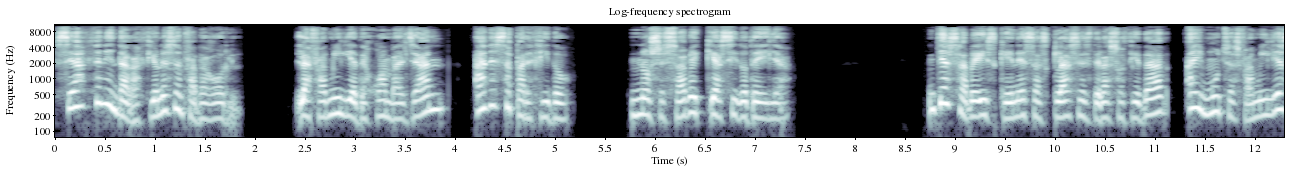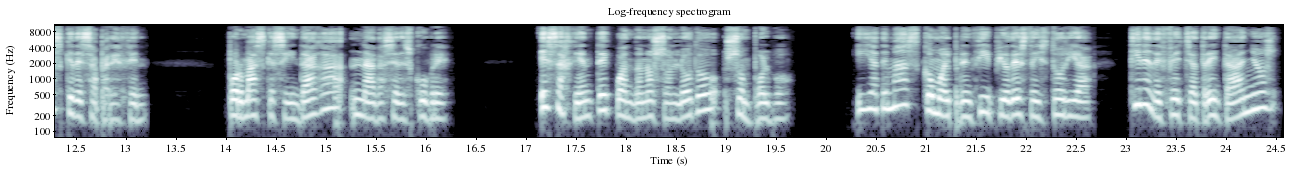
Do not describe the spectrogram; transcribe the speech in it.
se hacen indagaciones en la familia de juan valjean ha desaparecido. No se sabe qué ha sido de ella. Ya sabeis que en esas clases de la sociedad hay muchas familias que desaparecen. Por mas que se indaga nada se descubre. Esa gente cuando no son lodo son polvo. Y además como el principio de esta historia tiene de fecha treinta años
